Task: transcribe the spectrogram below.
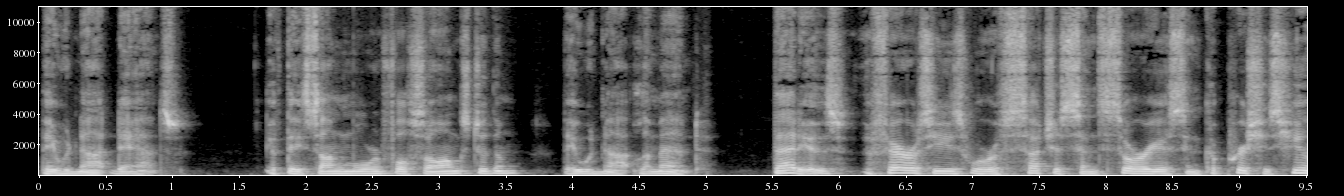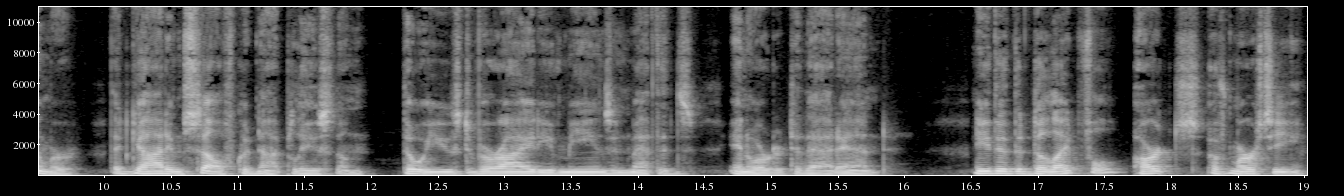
they would not dance. If they sung mournful songs to them, they would not lament. That is, the Pharisees were of such a censorious and capricious humor that God himself could not please them, though he used a variety of means and methods in order to that end. Neither the delightful arts of mercy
